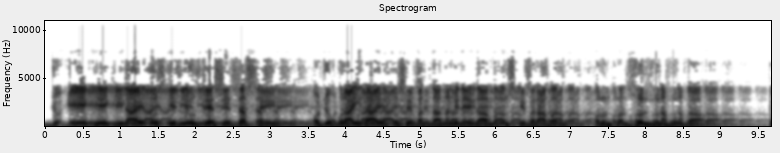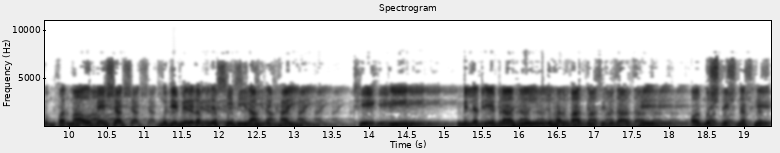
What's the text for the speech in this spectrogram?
جو ایک نیکی لائے تو اس کے لیے اس جیسی دس ہے اور جو برائی لائے تو اسے بدلہ نہ ملے گا مگر اس کے برابر اور ان پر ظلم نہ ہوگا۔ تم فرماؤ، بے شک مجھے میرے رب نے سیدھی راہ دکھائی۔ ٹھیک دین، ملت ابراہیم جو ہر بات سے جدا تھے اور مشرق نہ تھے۔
